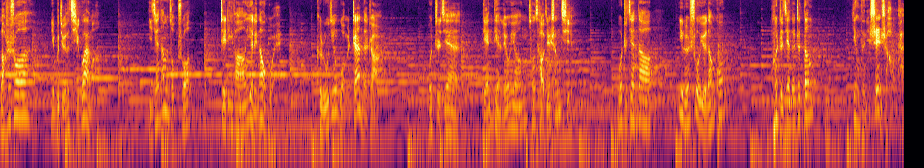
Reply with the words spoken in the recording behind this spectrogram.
老实说，你不觉得奇怪吗？以前他们总说这地方夜里闹鬼。可如今我们站在这儿，我只见点点流萤从草间升起，我只见到一轮朔月当空，我只见得这灯映得你甚是好看。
